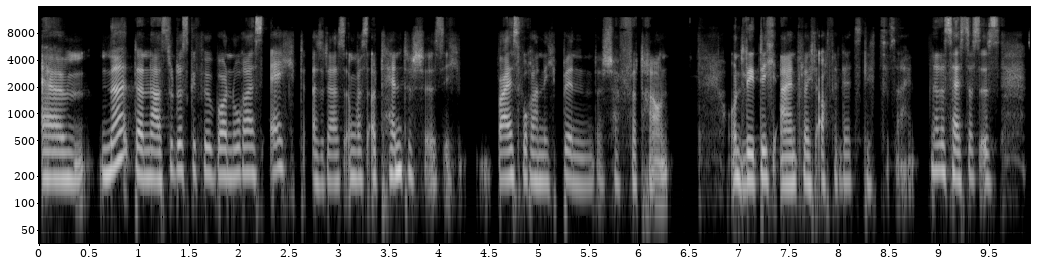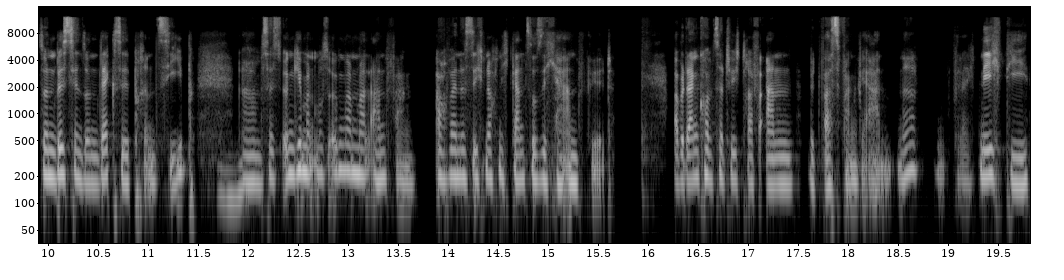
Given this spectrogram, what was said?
ähm, ne, dann hast du das Gefühl, boah, Nora ist echt, also da ist irgendwas Authentisches, ich weiß, woran ich bin, das schafft Vertrauen und lädt dich ein, vielleicht auch verletzlich zu sein. Ne, das heißt, das ist so ein bisschen so ein Wechselprinzip. Mhm. Ähm, das heißt, irgendjemand muss irgendwann mal anfangen, auch wenn es sich noch nicht ganz so sicher anfühlt. Aber dann kommt es natürlich darauf an, mit was fangen wir an. Ne? Vielleicht nicht die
